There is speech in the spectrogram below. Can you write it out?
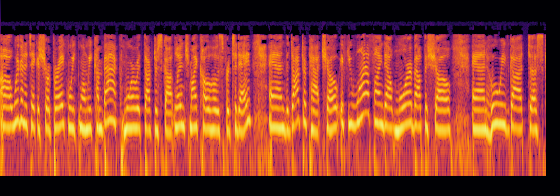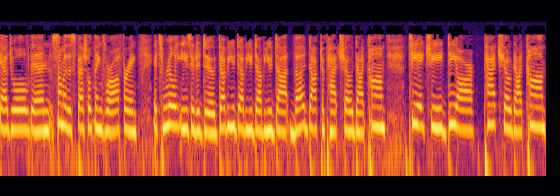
Uh, we're going to take a short break. When we, when we come back, more with Dr. Scott Lynch, my co-host for today, and the Dr. Pat Show. If you want to find out more about the show and who we've got uh, scheduled and some of the special things we're offering, it's really easy to do. www.thedrpatshow.com, T-H-E-D-R patshow.com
